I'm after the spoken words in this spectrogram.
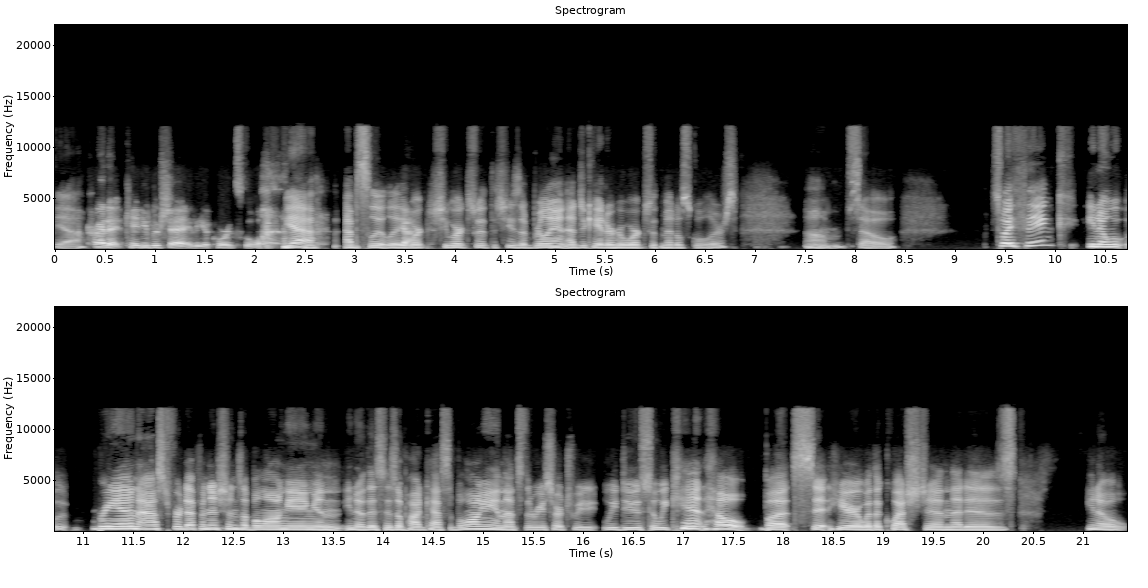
yeah, credit Katie Boucher, the Accord School. yeah, absolutely. Yeah. Work. She works with. She's a brilliant educator who works with middle schoolers. Um. So. So I think you know, Brianne asked for definitions of belonging, and you know, this is a podcast of belonging, and that's the research we we do. So we can't help but sit here with a question that is, you know,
